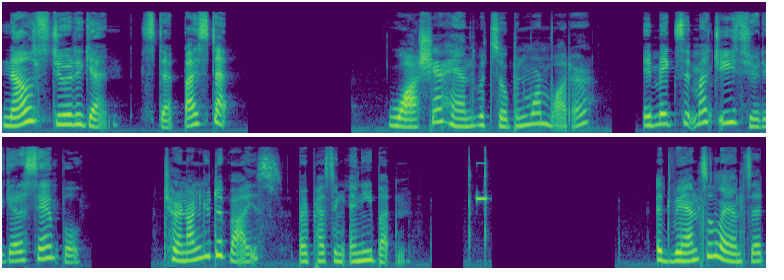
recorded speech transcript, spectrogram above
Now let's do it again, step by step. Wash your hands with soap and warm water. It makes it much easier to get a sample. Turn on your device by pressing any button. Advance the lancet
